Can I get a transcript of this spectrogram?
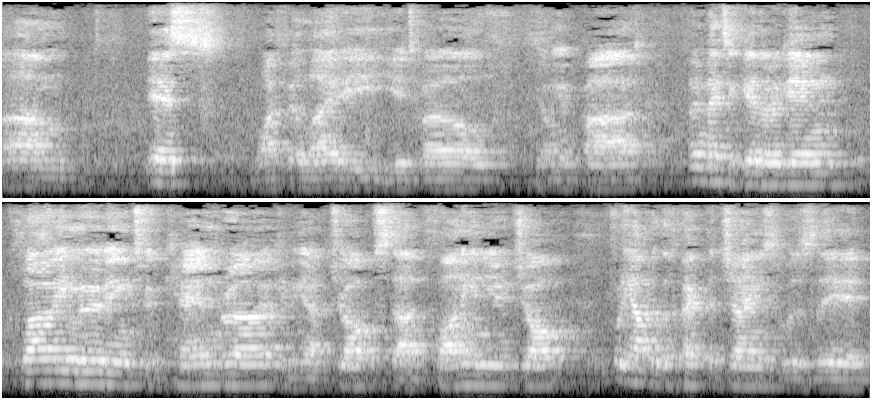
Um, yes, my fair lady, year 12, going apart, coming back together again, Cloe moving to Canberra, giving up jobs, start finding a new job, putting up with the fact that James was there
